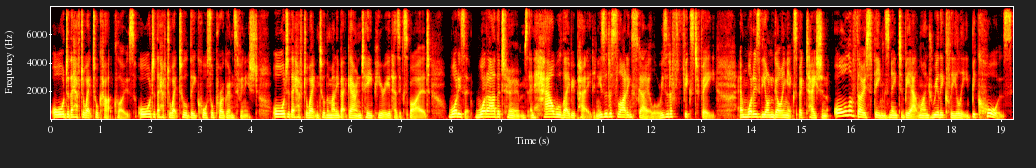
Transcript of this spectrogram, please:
Or do they have to wait till cart close? Or do they have to wait till the course or program's finished? Or do they have to wait until the money back guarantee period has expired? What is it? What are the terms and how will they be paid? And is it a sliding scale or is it a fixed fee? And what is the ongoing expectation? All of those things need to be outlined really clearly because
